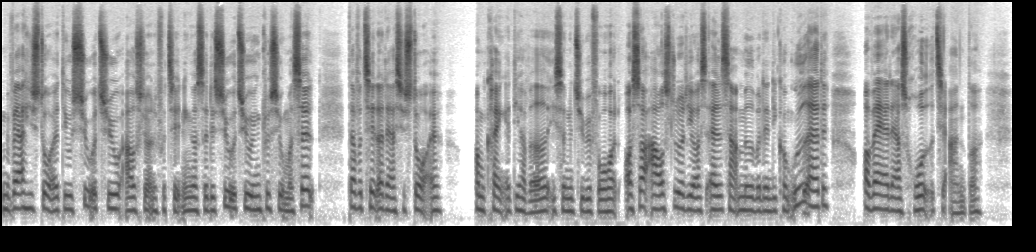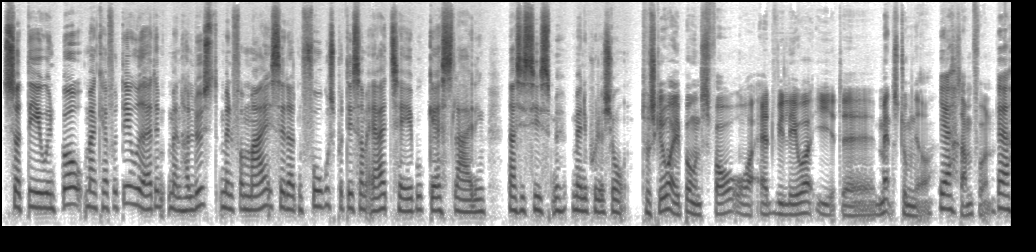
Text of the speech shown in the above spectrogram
med hver historie, det er jo 27 afslørende fortællinger, så det er 27 inklusive mig selv, der fortæller deres historie omkring, at de har været i sådan en type forhold. Og så afslutter de også alle sammen med, hvordan de kom ud af det, og hvad er deres råd til andre. Så det er jo en bog, man kan få det ud af det, man har lyst, men for mig sætter den fokus på det, som er et tabu, gaslighting, narcissisme, manipulation. Du skriver i bogens forord, at vi lever i et øh, mandsdomineret Ja. samfund. Ja.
